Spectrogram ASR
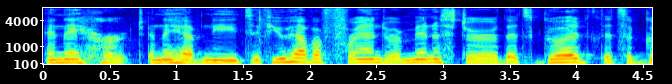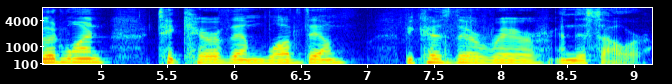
and they hurt and they have needs. If you have a friend or a minister that's good, that's a good one, take care of them, love them, because they're rare in this hour.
